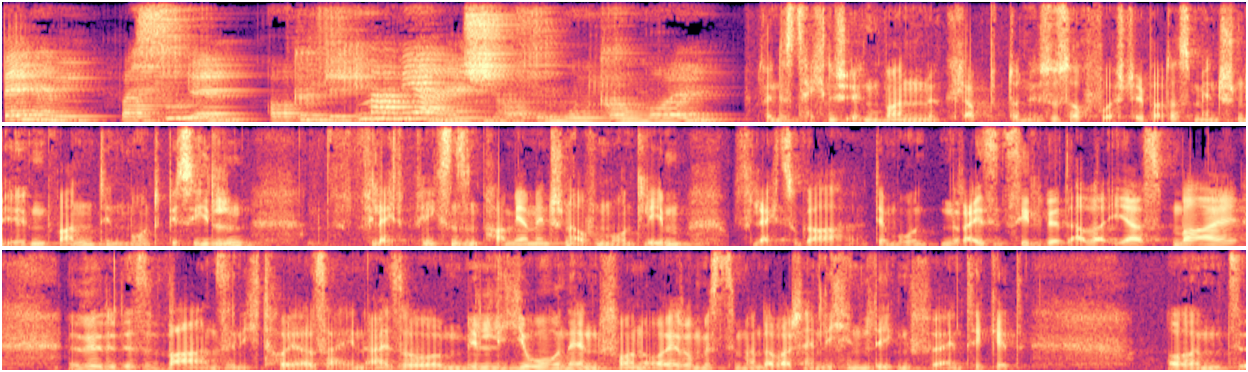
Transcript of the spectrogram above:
Benjamin, weißt du denn, ob künftig immer mehr Menschen auf den Mond kommen wollen? Wenn das technisch irgendwann klappt, dann ist es auch vorstellbar, dass Menschen irgendwann den Mond besiedeln. Vielleicht wenigstens ein paar mehr Menschen auf dem Mond leben. Vielleicht sogar der Mond ein Reiseziel wird. Aber erstmal würde das wahnsinnig teuer sein. Also Millionen von Euro müsste man da wahrscheinlich hinlegen für ein Ticket. Und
